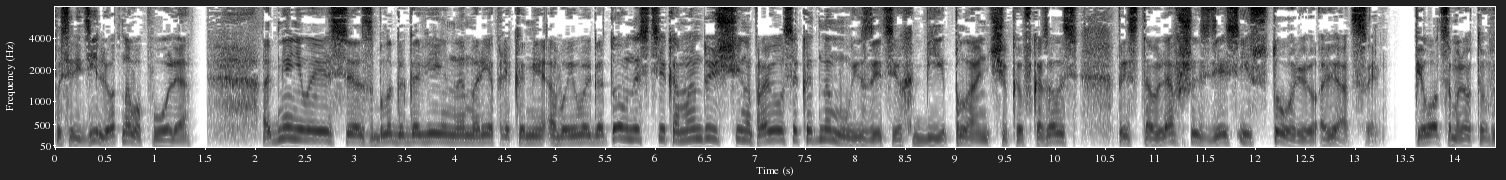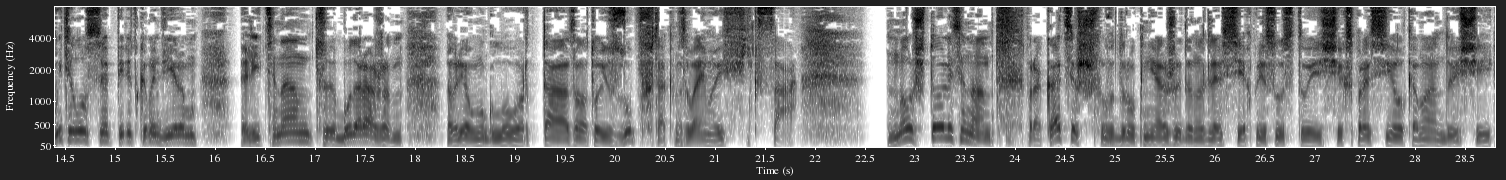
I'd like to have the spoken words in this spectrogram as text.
посреди летного поля. Обмениваясь с благоговейным репликами о боевой готовности, командующий направился к одному из этих бипланчиков, казалось, представлявших здесь историю авиации. Пилот самолета вытянулся перед командиром. Лейтенант Будоражин в левом углу рта золотой зуб, так называемая фикса. "Ну что, лейтенант, прокатишь?" вдруг неожиданно для всех присутствующих спросил командующий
